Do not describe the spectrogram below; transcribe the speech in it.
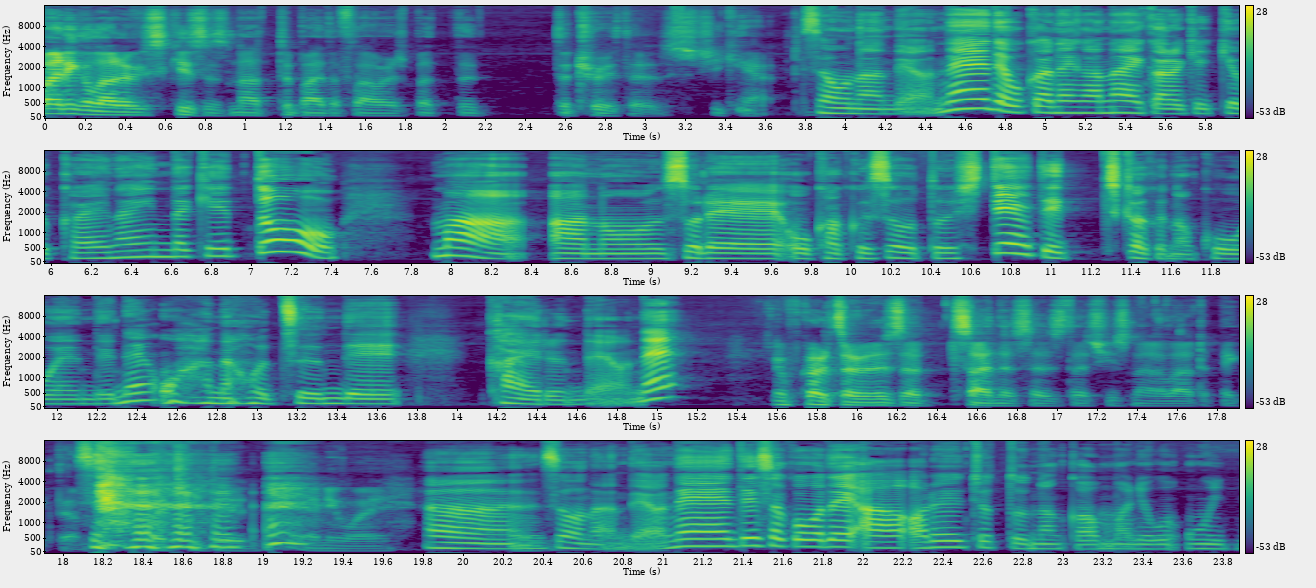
finding a lot of excuses not to buy the flowers, but the the truth is she can't. そうなんだよね。でお金がないから結局買えないんだけどまああのそれを隠そうとしてで近くの公園でねお花を摘んで帰るんだよね。Of course, there is a sign that says that she's not allowed to pick them, but she did anyway. うん、そうなんだよね。でそこでああれちょっとなんかあんまりおおい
